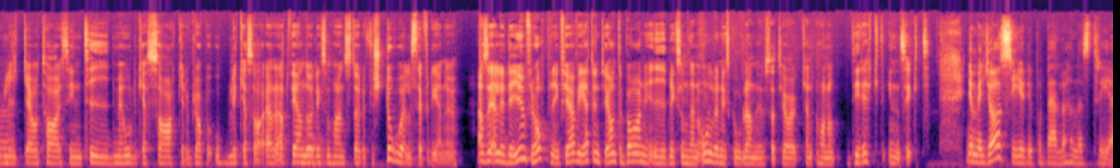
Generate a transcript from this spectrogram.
olika och tar sin tid med olika saker och bra på olika saker. Att vi ändå Mm. liksom har en större förståelse för det nu. Alltså, eller det är ju en förhoppning, för jag vet ju inte, jag har inte barn i liksom den åldern i skolan nu så att jag kan ha någon direkt insikt. Ja, men jag ser ju det på Belle och hennes tre.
